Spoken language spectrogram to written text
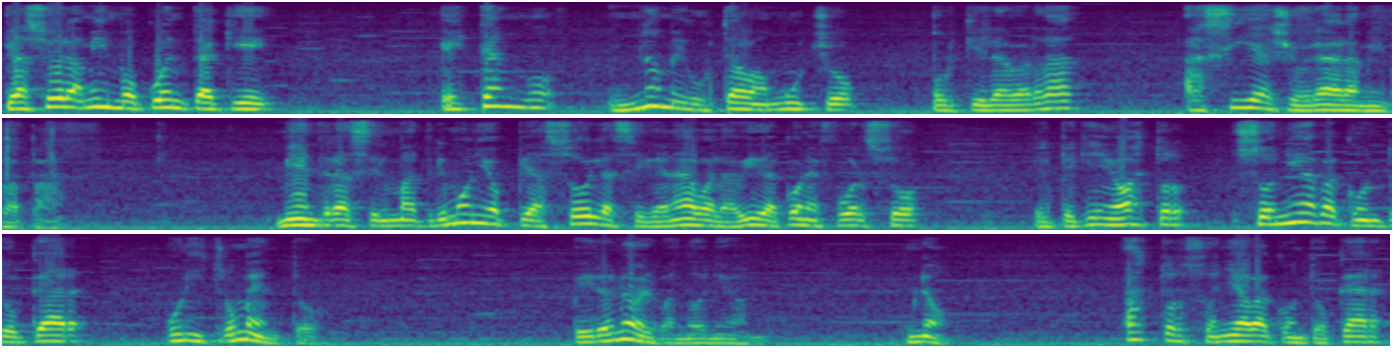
Piazzolla mismo cuenta que el tango no me gustaba mucho porque la verdad hacía llorar a mi papá. Mientras el matrimonio Piazzolla se ganaba la vida con esfuerzo, el pequeño Astor soñaba con tocar un instrumento, pero no el bandoneón, no. Astor soñaba con tocar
